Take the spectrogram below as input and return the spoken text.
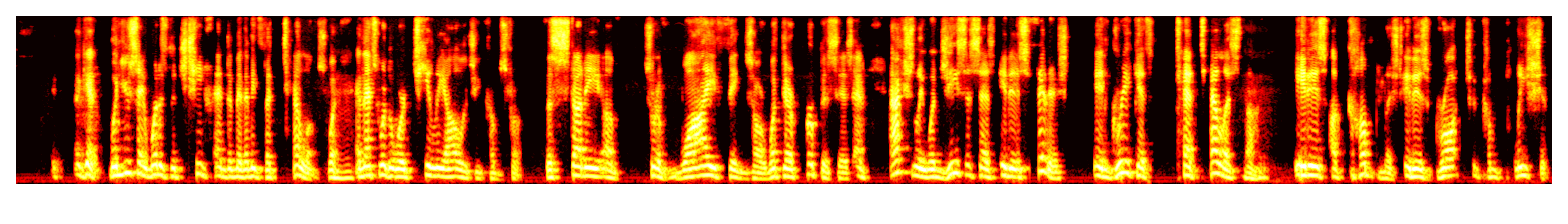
Again, when you say what is the chief end of man, that means the telos. What, Mhm. and that's where the word teleology comes from the study of sort of why things are, what their purpose is. And actually, when Jesus says it is finished, in Greek it's tetelestai. Mhm. It is accomplished. It is brought to completion.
